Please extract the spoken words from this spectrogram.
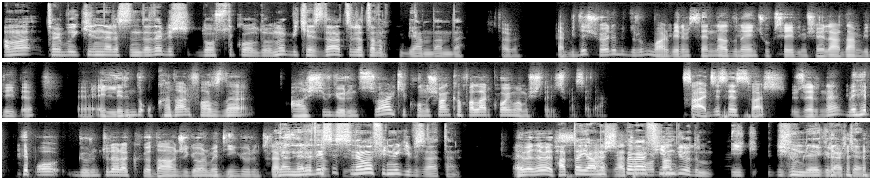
Ama tabii bu ikilinin arasında da bir dostluk olduğunu bir kez daha hatırlatalım bir yandan da. Tabii. Ya bir de şöyle bir durum var. Benim senin adına en çok sevdiğim şeylerden biriydi. E, ellerinde o kadar fazla arşiv görüntüsü var ki konuşan kafalar koymamışlar hiç mesela. Sadece ses var üzerine ve hep hep o görüntüler akıyor. Daha önce görmediğin görüntüler Ya neredeyse akıyor. sinema filmi gibi zaten. Evet evet. Hatta Yani yanlışlıkla zaten ben film oradan- diyordum ilk cümleye girerken.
